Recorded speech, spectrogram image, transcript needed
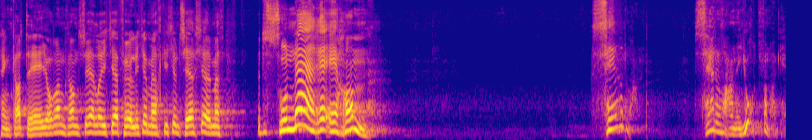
tenker at det gjør han kanskje eller ikke, jeg føler ikke, merker ikke, skjer ikke. Men så nære er han. Ser du han? Ser du hva han har gjort for noe?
